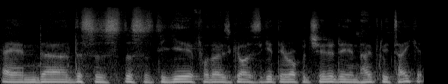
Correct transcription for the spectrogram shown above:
And uh, this is this is the year for those guys to get their opportunity and hopefully take it.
